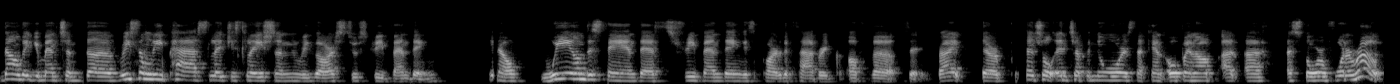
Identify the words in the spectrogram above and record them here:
Now that you mentioned the recently passed legislation in regards to street vending, you know we understand that street vending is part of the fabric of the city, right? There are potential entrepreneurs that can open up a, a, a store on Fordham Road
